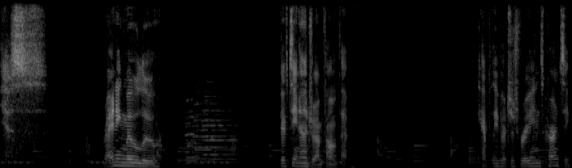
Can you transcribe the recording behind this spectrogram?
Yes. Raining Mulu. 1500, I'm fine with that. Can't believe it just rains currency.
